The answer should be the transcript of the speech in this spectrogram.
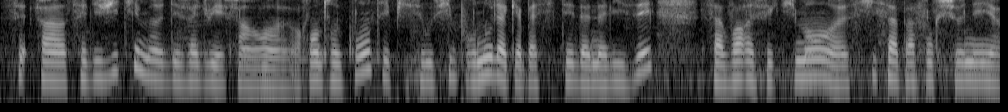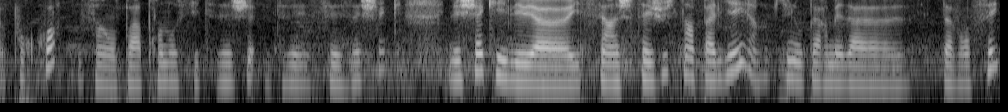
C'est légitime d'évaluer, enfin, rendre compte. Et puis c'est aussi pour nous la capacité d'analyser, savoir effectivement euh, si ça n'a pas fonctionné, euh, pourquoi. Enfin, on peut apprendre aussi de ses échecs. L'échec, euh, c'est juste un palier hein, qui nous permet d'avancer.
